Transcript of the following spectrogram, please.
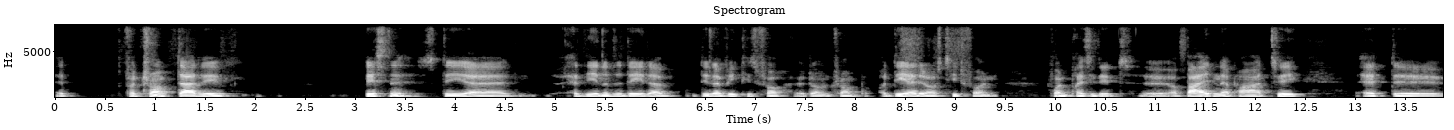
at for Trump, der er det business, det er at the end of the day, der, det der er vigtigst for øh, Donald Trump, og det er det også tit for en, for en præsident. Øh, og Biden er parat til, at øh,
